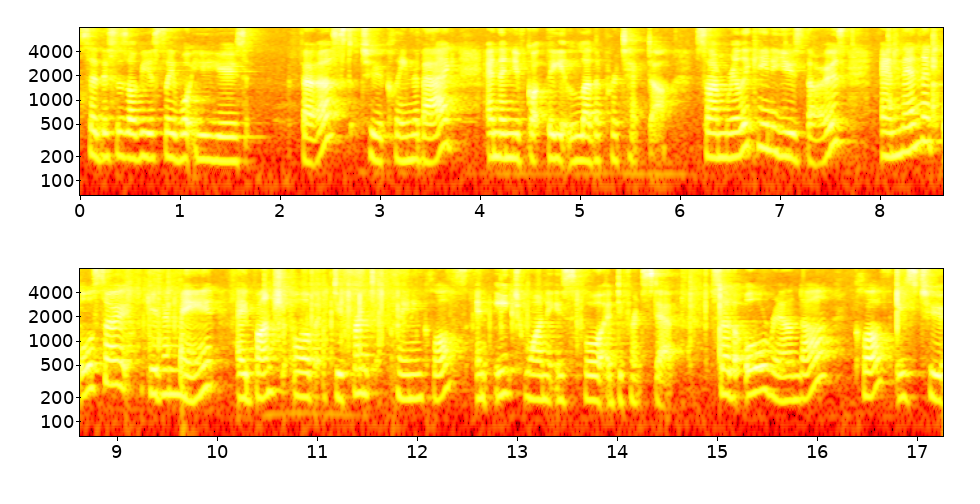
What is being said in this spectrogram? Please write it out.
So this is obviously what you use first to clean the bag and then you've got the leather protector. So I'm really keen to use those. And then they've also given me a bunch of different cleaning cloths and each one is for a different step. So the all-rounder cloth is to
